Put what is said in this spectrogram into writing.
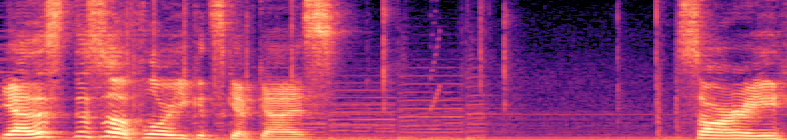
Yeah, this this is a floor you could skip, guys. Sorry.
